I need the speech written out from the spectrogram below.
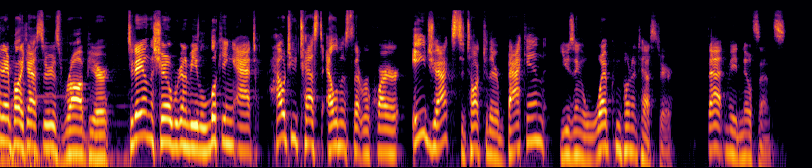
Hey there, Polycasters, Rob here. Today on the show, we're going to be looking at how to test elements that require Ajax to talk to their backend using Web Component Tester. That made no sense.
